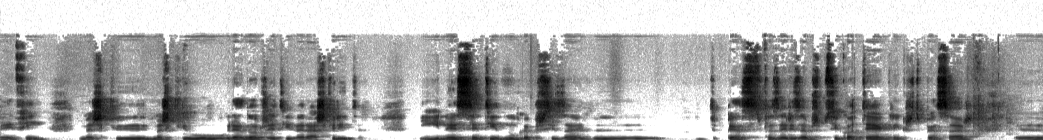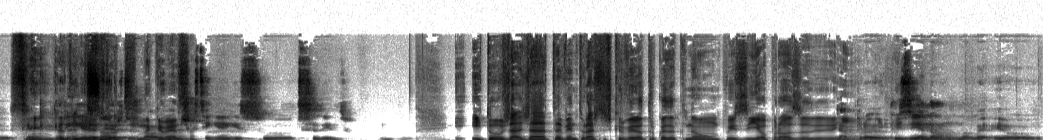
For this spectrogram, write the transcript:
enfim, mas que, mas que o grande objetivo era a escrita e nesse sentido nunca precisei de, de fazer exames psicotécnicos, de pensar eh, o que Sim, é que já queria desde os anos que tinha isso decidido. E, e tu já, já te aventuraste a escrever outra coisa que não poesia ou prosa? de- Não, poesia não, não eu,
